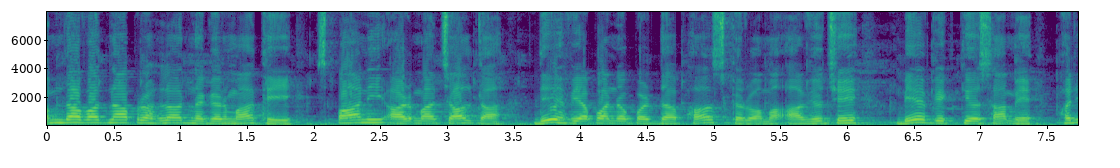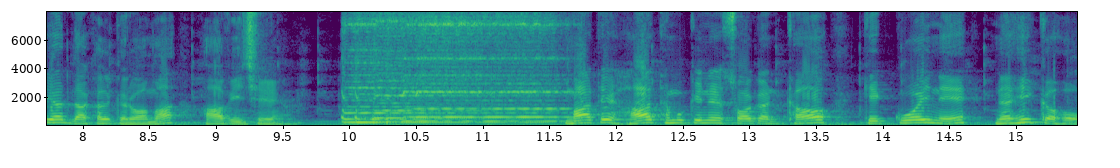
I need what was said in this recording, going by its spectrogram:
અમદાવાદના પ્રહલાદનગરમાંથી સ્પાની આડમાં ચાલતા દેહ વ્યાપારનો પર્દાફાશ કરવામાં આવ્યો છે. બે વ્યક્તિઓ સામે ફરિયાદ દાખલ કરવામાં આવી છે. માથે હાથ મૂકીને સોગંદ ખાઓ કે કોઈને નહીં કહો.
